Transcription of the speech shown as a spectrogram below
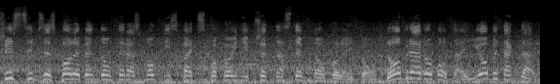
Wszyscy w zespole będą teraz mogli spać spokojnie przed następną kolejką. Dobra robota i oby tak dalej.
